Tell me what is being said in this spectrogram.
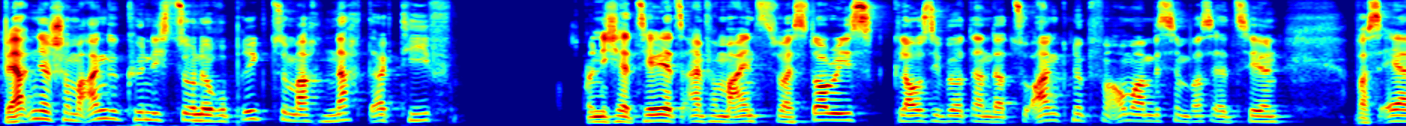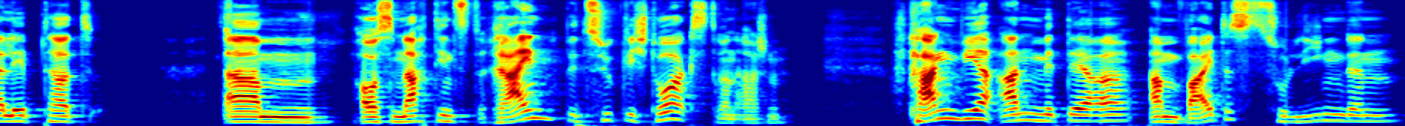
Wir hatten ja schon mal angekündigt, so eine Rubrik zu machen, nachtaktiv. Und ich erzähle jetzt einfach mal ein, zwei Stories. Klausi wird dann dazu anknüpfen, auch mal ein bisschen was erzählen, was er erlebt hat. Ähm, aus dem Nachtdienst rein bezüglich Thorax-Drainagen. Fangen wir an mit der am weitest zu liegenden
